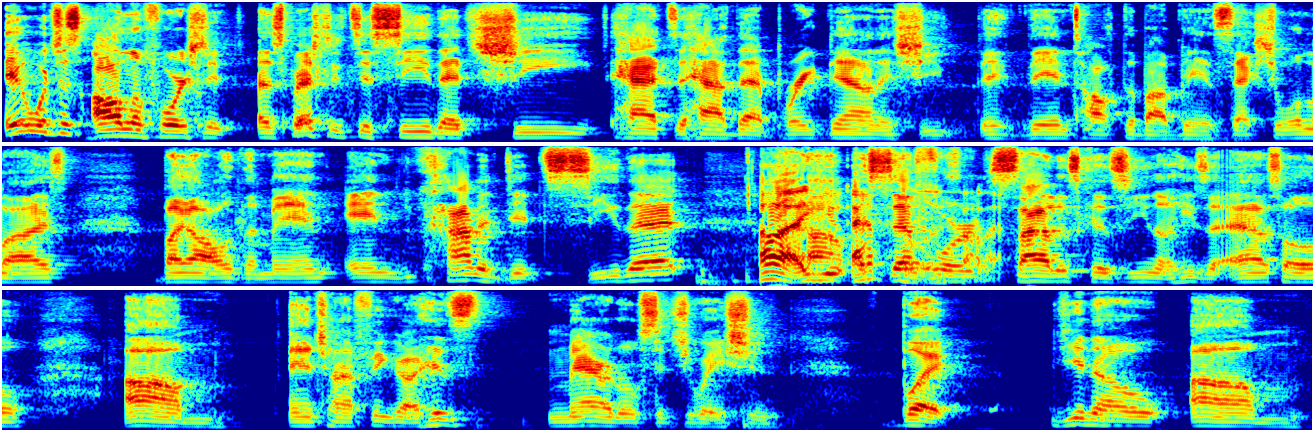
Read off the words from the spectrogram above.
it was just all unfortunate, especially to see that she had to have that breakdown, and she they then talked about being sexualized by all of the men, and you kind of did see that. Oh, you um, except for. Silas, because you know he's an asshole, um, and trying to figure out his marital situation. But you know, um,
